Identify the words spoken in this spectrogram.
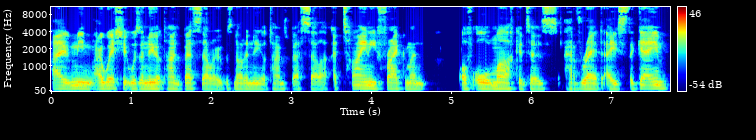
I mean, I wish it was a New York Times bestseller. It was not a New York Times bestseller. A tiny fragment of all marketers have read Ace the Game,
